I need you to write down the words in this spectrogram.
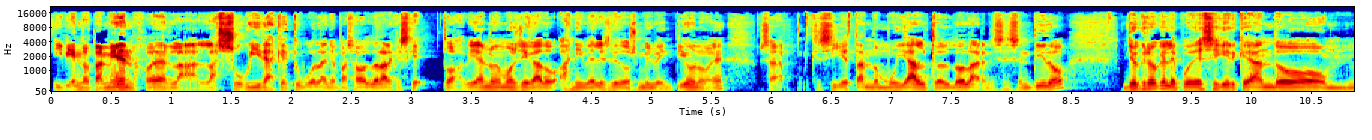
y viendo también, joder, la, subida que tuvo el año pasado el dólar, que es que todavía no hemos llegado a niveles de 2021, ¿eh? O sea, que sigue estando muy alto el dólar en ese sentido. Yo creo que le puede seguir quedando mm,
